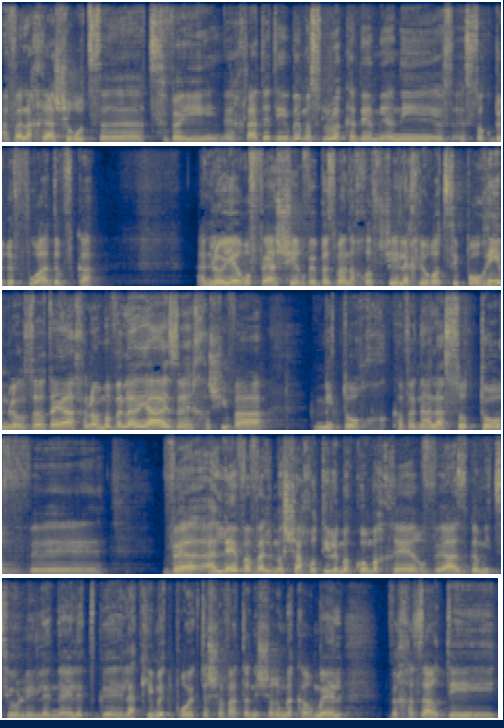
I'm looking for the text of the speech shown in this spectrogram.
אבל אחרי השירות הצבאי החלטתי במסלול אקדמי אני אעסוק ברפואה דווקא. אני לא אהיה רופא עשיר ובזמן החופשי אלך לראות ציפורים, לא זאת היה החלום, אבל היה איזו חשיבה מתוך כוונה לעשות טוב, ו... והלב אבל משך אותי למקום אחר, ואז גם הציעו לי לנהל את, להקים את פרויקט השבת הנשארים לכרמל, וחזרתי,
